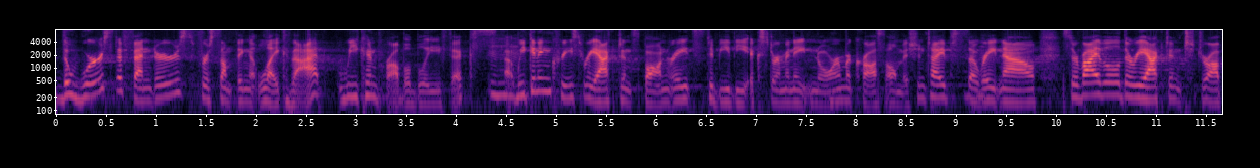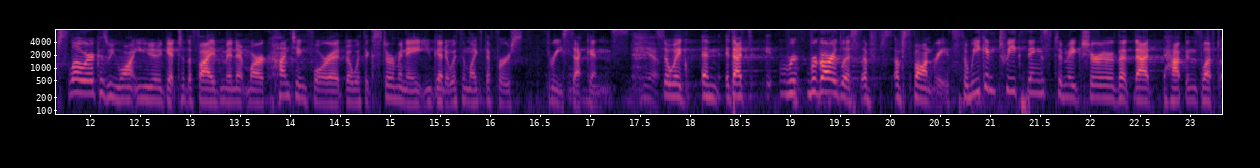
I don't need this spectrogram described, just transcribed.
the worst offenders for something like that, we can probably fix. Uh, mm-hmm. we can increase reactant spawn rates to be the exterminate norm across all mission types. So, mm-hmm. right now, survival, the reactant drops lower because we want you to get to the five minute mark hunting for it, but with exterminate, you get it within like the first three seconds. Yeah. So, like, and that's re- regardless of, of spawn rates. So, we can tweak things to make sure that that happens left,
